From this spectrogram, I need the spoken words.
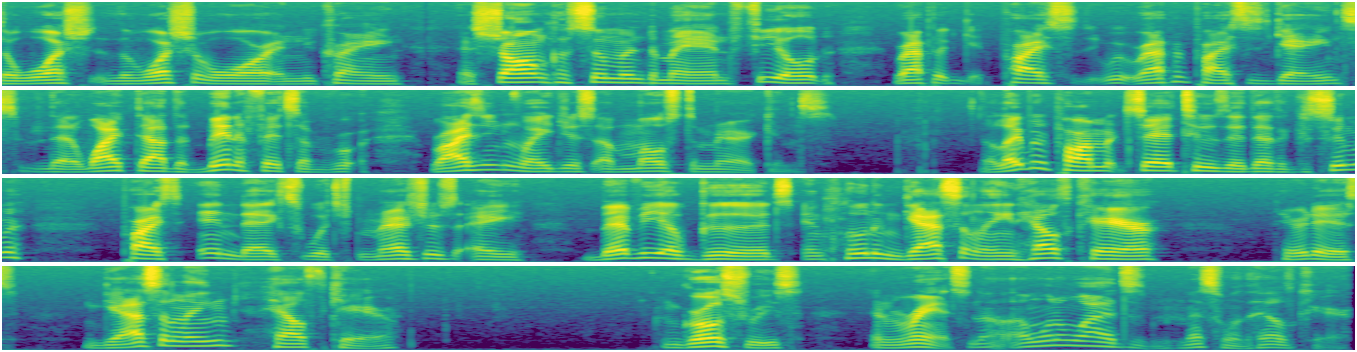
the, wash, the Russia war in Ukraine, and strong consumer demand fueled rapid price rapid prices gains that wiped out the benefits of r- rising wages of most Americans. The Labor Department said Tuesday that the consumer price index, which measures a bevy of goods, including gasoline, health care, Here it is: gasoline, healthcare, groceries, and rents. Now, I wonder why it's messing with healthcare.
